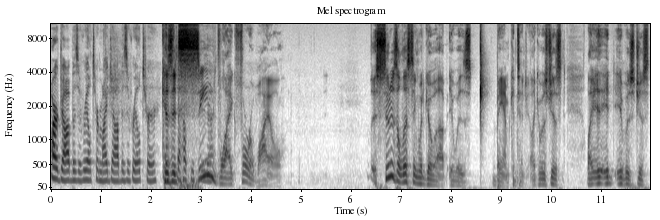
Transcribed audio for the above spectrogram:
our job as a realtor, my job as a realtor, Because it to help you seemed like for a while, as soon as a listing would go up, it was bam contingent. Like it was just like it, it, it was just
